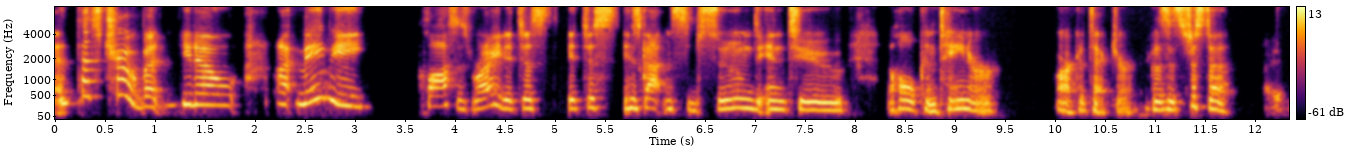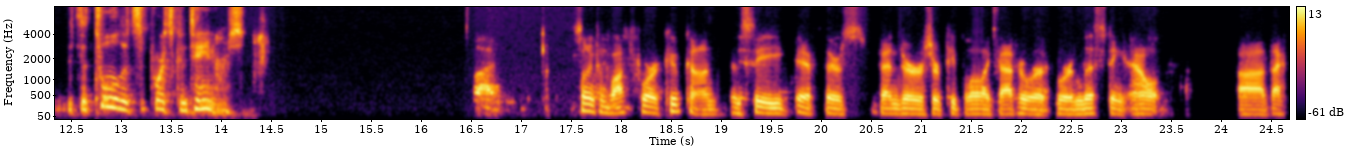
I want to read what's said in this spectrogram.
And that's true but you know maybe Klaus is right. It just it just has gotten subsumed into the whole container architecture because it's just a it's a tool that supports containers. Something to watch for at KubeCon and see if there's vendors or people like that who are who are listing out uh, that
